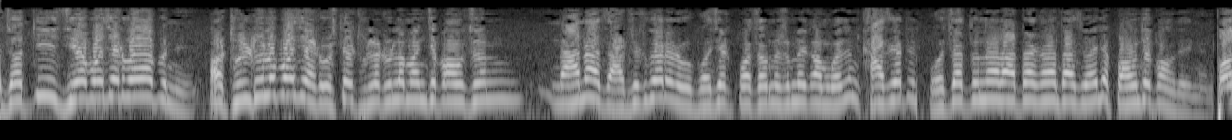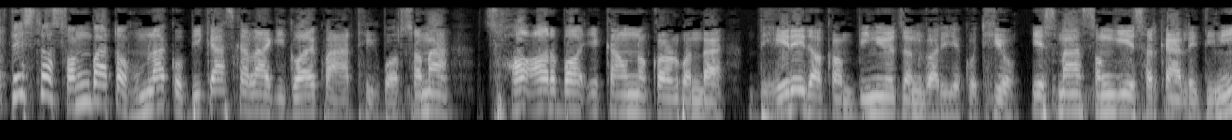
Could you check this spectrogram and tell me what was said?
जति जे बजेट भए पनि ठुल्ठुलो बजेट उस्तै ठुला ठुला मान्छे पाउँछन्। नाना झारझुट गरेर बजेट पचाउन समय काम गर्छन्। खास गरी होचा तुना लाटाका दाजुभाइले पाउँदै पाउँदैनन्। प्रदेश र संघबाट हुम्लाको विकासका लागि गएको आर्थिक वर्षमा छ अर्ब एकाउन्न करोड़ भन्दा धेरै रकम विनियोजन गरिएको थियो। यसमा संघीय सरकारले दिने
